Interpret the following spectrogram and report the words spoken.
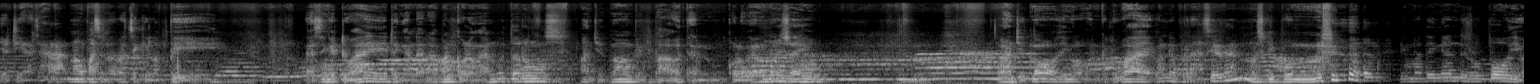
ya di acara no pas ono rezeki lebih. Nah, yang kedua ya dengan harapan golonganmu terus. Lanjut no lebih baut dan golonganmu saya lanjut no sing golongan kedua ya kan ya berhasil kan? Meskipun yang penting kan rupo ya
